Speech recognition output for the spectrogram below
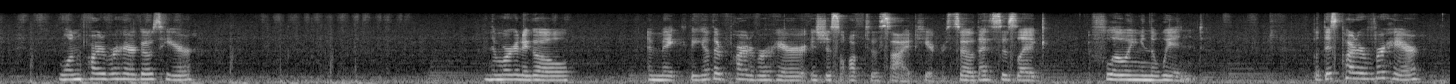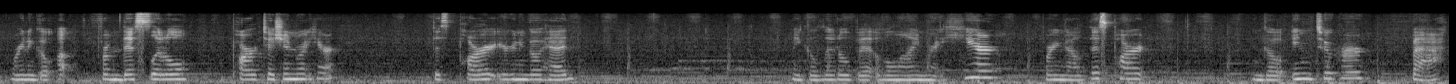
One part of her hair goes here. And then we're gonna go and make the other part of her hair is just off to the side here. So this is like flowing in the wind. But this part of her hair, we're gonna go up from this little partition right here. This part, you're gonna go ahead, make a little bit of a line right here, bring out this part, and go into her back.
